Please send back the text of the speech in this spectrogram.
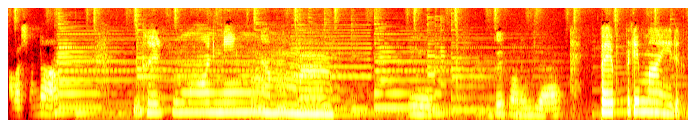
அவ சொன்னா குட் மார்னிங் அம்மா. குட் மார்னிங் இப்போ எப்படிம்மா இருக்கு?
